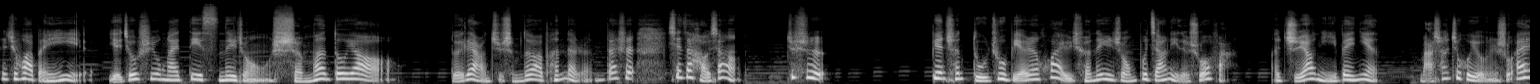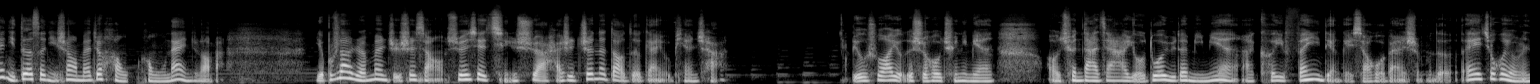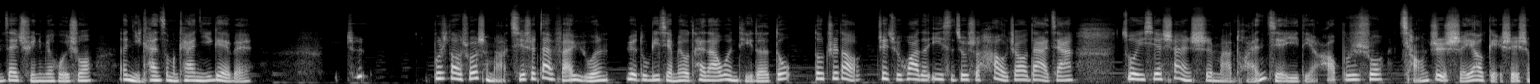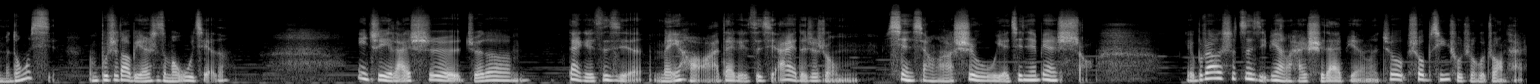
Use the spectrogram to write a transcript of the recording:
这句话本意也就是用来 diss 那种什么都要怼两句、什么都要喷的人。但是现在好像就是变成堵住别人话语权的一种不讲理的说法。呃，只要你一被念，马上就会有人说：“哎，你嘚瑟你上呗。”就很很无奈，你知道吗？也不知道人们只是想宣泄情绪啊，还是真的道德感有偏差。比如说啊，有的时候群里面，呃，劝大家有多余的米面啊，可以分一点给小伙伴什么的，哎，就会有人在群里面回说，那你看这么开，你给呗，就不知道说什么。其实但凡语文阅读理解没有太大问题的，都都知道这句话的意思就是号召大家做一些善事嘛，团结一点，而不是说强制谁要给谁什么东西。不知道别人是怎么误解的，一直以来是觉得。带给自己美好啊，带给自己爱的这种现象啊，事物也渐渐变少，也不知道是自己变了还是时代变了，就说不清楚这个状态。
